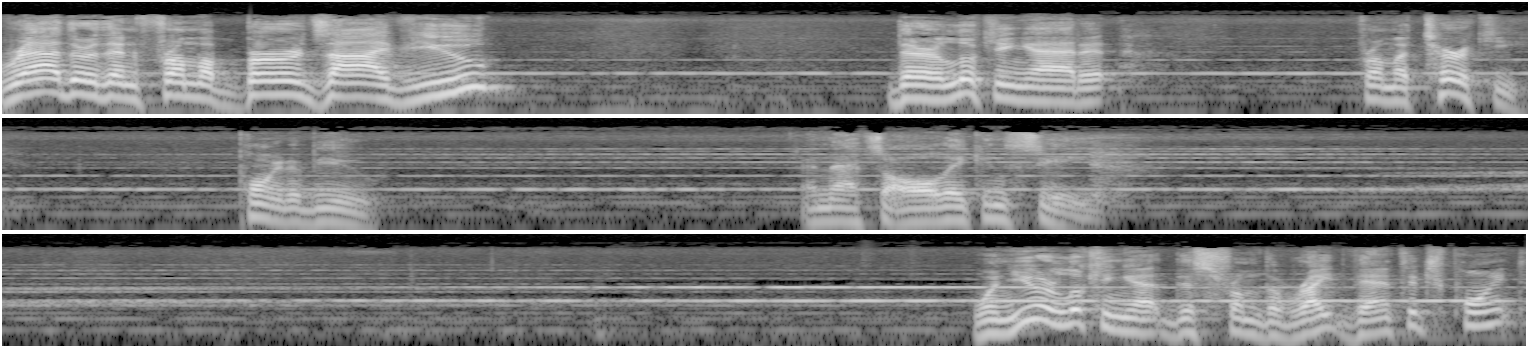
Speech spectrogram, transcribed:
rather than from a bird's eye view, they're looking at it from a turkey point of view. And that's all they can see. When you're looking at this from the right vantage point,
